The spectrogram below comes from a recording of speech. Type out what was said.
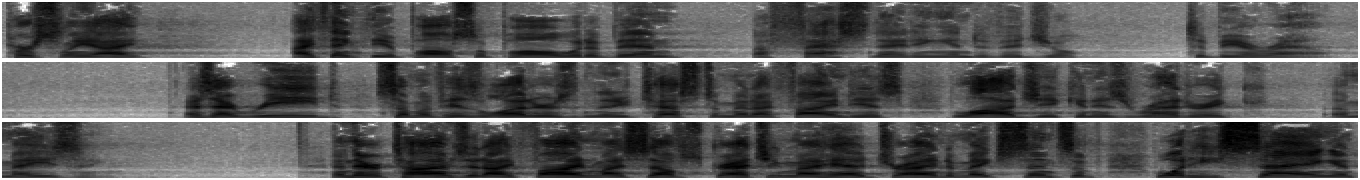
Personally, I, I think the Apostle Paul would have been a fascinating individual to be around. As I read some of his letters in the New Testament, I find his logic and his rhetoric amazing. And there are times that I find myself scratching my head trying to make sense of what he's saying and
